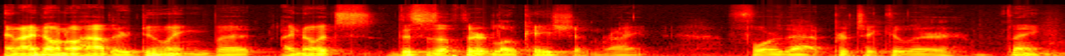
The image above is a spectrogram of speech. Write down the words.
and I don't know how they're doing, but I know it's this is a third location, right, for that particular thing,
